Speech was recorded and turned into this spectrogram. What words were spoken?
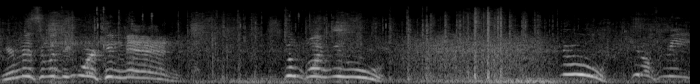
You're messing with the working man! Stomp on you! No! Get off me!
